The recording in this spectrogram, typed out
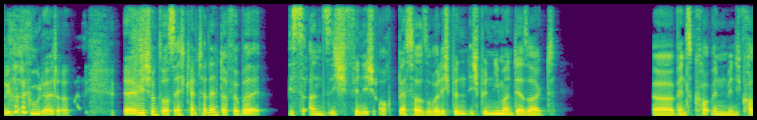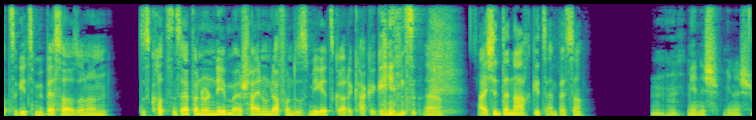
Richtig gut, Alter. Ja, irgendwie stimmt, du hast echt kein Talent dafür, aber ist an sich, finde ich, auch besser, so, weil ich bin, ich bin niemand, der sagt, äh, wenn's, wenn, wenn ich kotze, geht's mir besser, sondern das Kotzen ist einfach nur eine Nebenerscheinung davon, dass es mir jetzt gerade kacke geht. ja. Aber ich finde, danach geht's einem besser. Mhm, mir nicht, mir nicht.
